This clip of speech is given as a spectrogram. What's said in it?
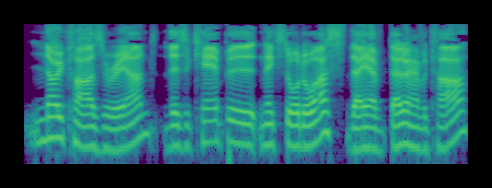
No cars around. There's a camper next door to us. They have they don't have a car.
